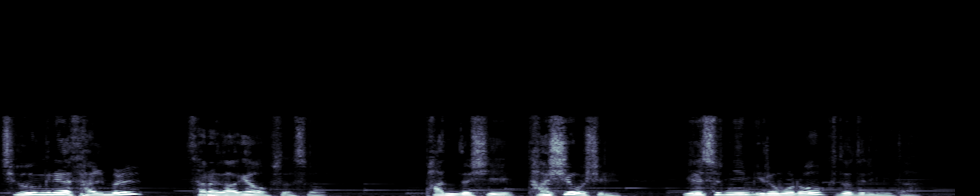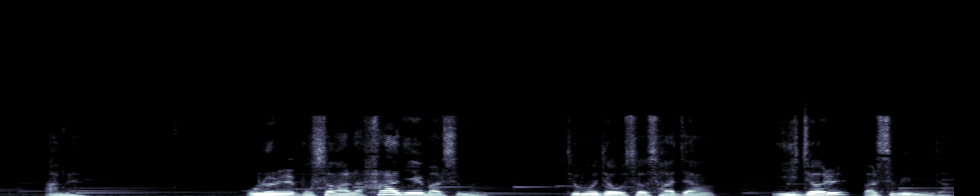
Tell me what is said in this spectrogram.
증인의 삶을 살아가게 하옵소서 반드시 다시 오실 예수님 이름으로 기도드립니다. 아멘. 오늘 묵상할 하나님의 말씀은 디모데후서 4장 2절 말씀입니다.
